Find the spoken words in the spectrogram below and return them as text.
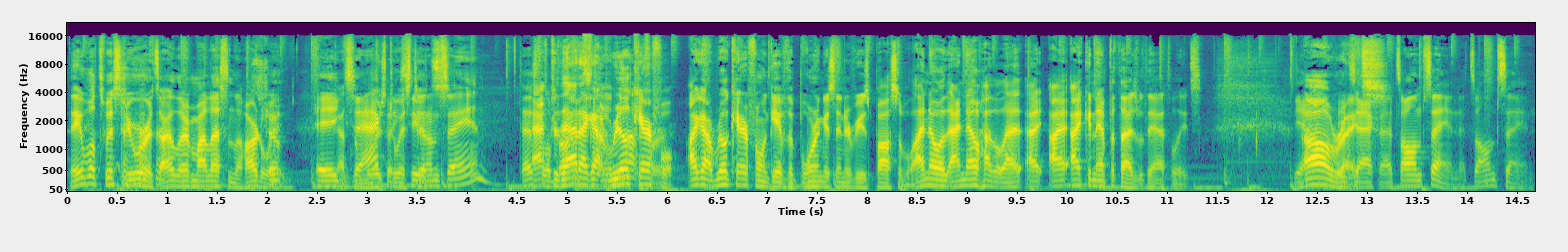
They will twist your words. I learned my lesson the hard way. Got some words Exactly. See what I'm saying? That's After that, I got real careful. I got real careful and gave the boringest interviews possible. I know. I know how the la- I, I I can empathize with the athletes. Yeah, All right. Exactly. That's all I'm saying. That's all I'm saying.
